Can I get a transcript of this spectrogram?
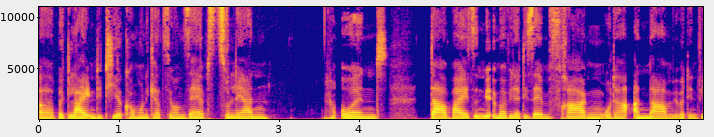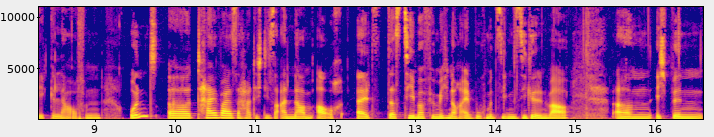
äh, begleiten, die Tierkommunikation selbst zu lernen. Und dabei sind mir immer wieder dieselben Fragen oder Annahmen über den Weg gelaufen. Und äh, teilweise hatte ich diese Annahmen auch, als das Thema für mich noch ein Buch mit sieben Siegeln war. Ähm, ich bin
